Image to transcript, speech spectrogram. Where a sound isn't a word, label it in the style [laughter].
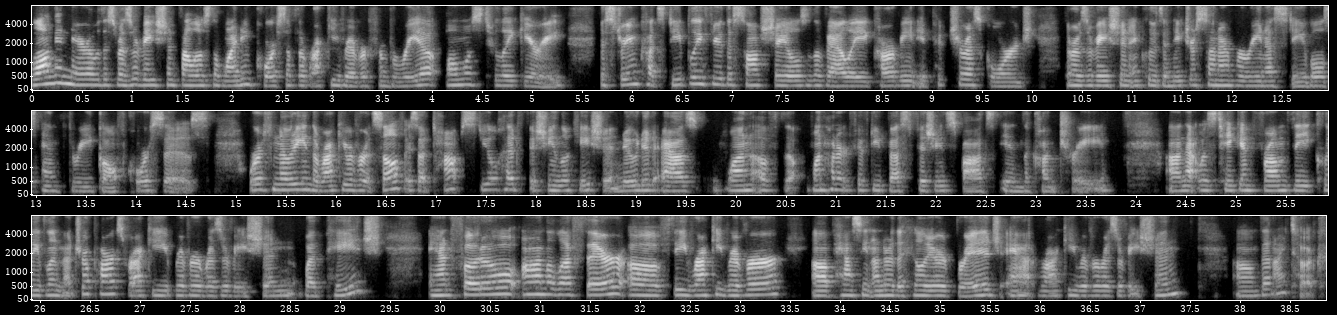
Long and narrow, this reservation follows the winding course of the Rocky River from Berea almost to Lake Erie. The stream cuts deeply through the soft shales of the valley, carving a picturesque gorge. The reservation includes a nature center, marina, stables, and three golf courses. Worth noting, the Rocky River itself is a top steelhead fishing location, noted as one of the 150 best fishing spots in the country. Uh, that was taken from the Cleveland Metro Parks Rocky River Reservation webpage and photo on the left there of the Rocky River uh, passing under the Hilliard Bridge at Rocky River Reservation um, that I took.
